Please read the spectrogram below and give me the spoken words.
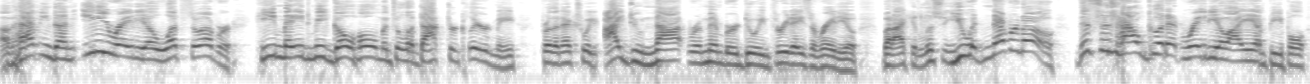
of having done any radio whatsoever. He made me go home until a doctor cleared me for the next week. I do not remember doing three days of radio, but I could listen. You would never know. This is how good at radio I am, people.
